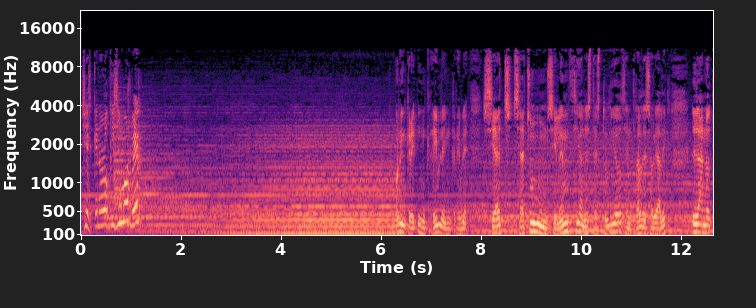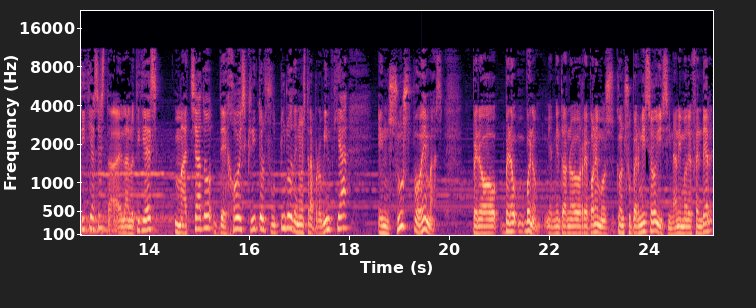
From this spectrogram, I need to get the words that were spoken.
Si es que no lo quisimos ver. Bueno, incre- increíble, increíble. Se ha, hecho, se ha hecho un silencio en este estudio central de Sorialix. La noticia es esta. eh, La noticia es Machado dejó escrito el futuro de nuestra provincia en sus poemas. Pero, pero, bueno, mientras nos reponemos con su permiso y sin ánimo de ofender,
